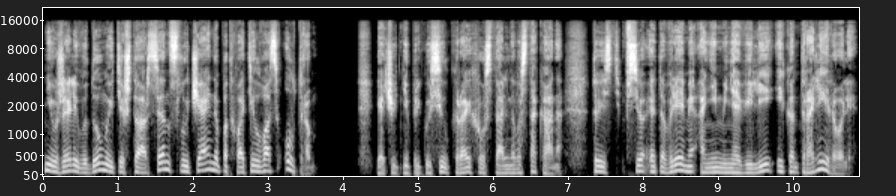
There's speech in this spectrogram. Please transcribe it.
Неужели вы думаете, что Арсен случайно подхватил вас утром? Я чуть не прикусил край хрустального стакана. То есть все это время они меня вели и контролировали.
